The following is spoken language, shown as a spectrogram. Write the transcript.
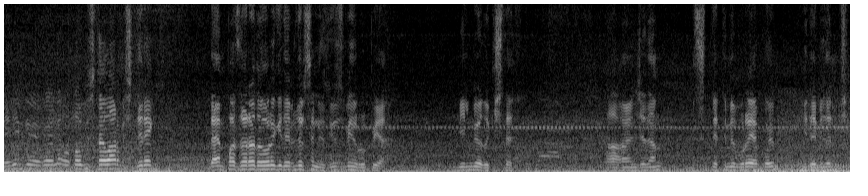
Dediğim gibi böyle otobüste varmış. Direkt ben pazara doğru gidebilirsiniz. 100 bin rupiye. Bilmiyorduk işte. Daha önceden bisikletimi buraya koyup gidebilirmişim.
